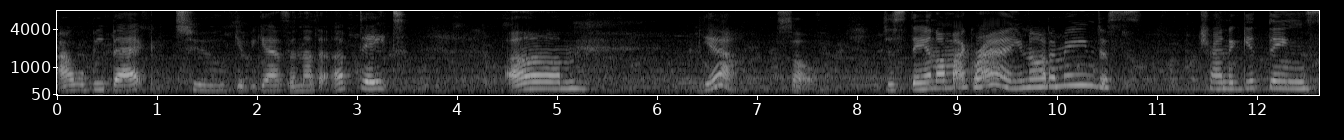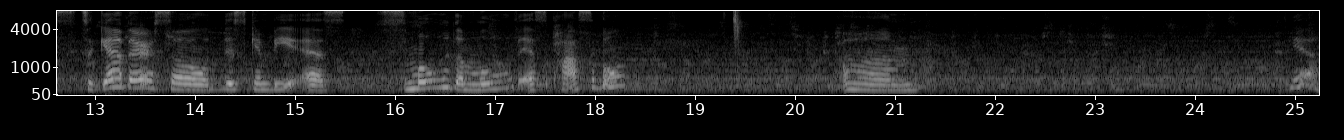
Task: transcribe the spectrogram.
I will be back to give you guys another update. Um, yeah, so just staying on my grind, you know what I mean? Just trying to get things together so this can be as smooth a move as possible. Um, yeah.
